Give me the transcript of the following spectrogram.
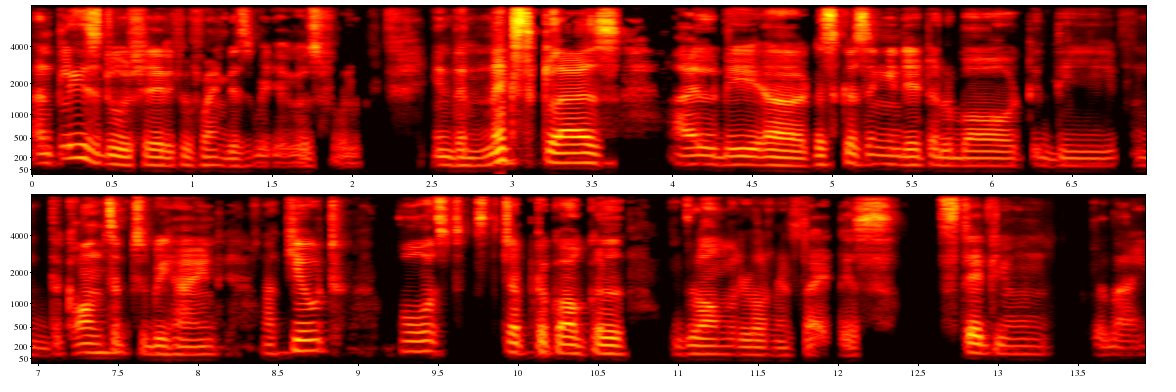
And please do share if you find this video useful. In the next class, I'll be uh, discussing in detail about the, the concepts behind acute post streptococcal glomerulonephritis. Stay tuned. Bye-bye.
